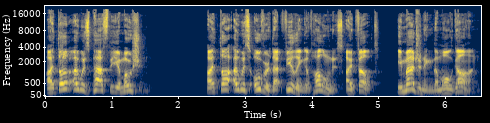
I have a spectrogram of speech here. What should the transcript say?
I thought I was past the emotion. I thought I was over that feeling of hollowness I'd felt, imagining them all gone.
